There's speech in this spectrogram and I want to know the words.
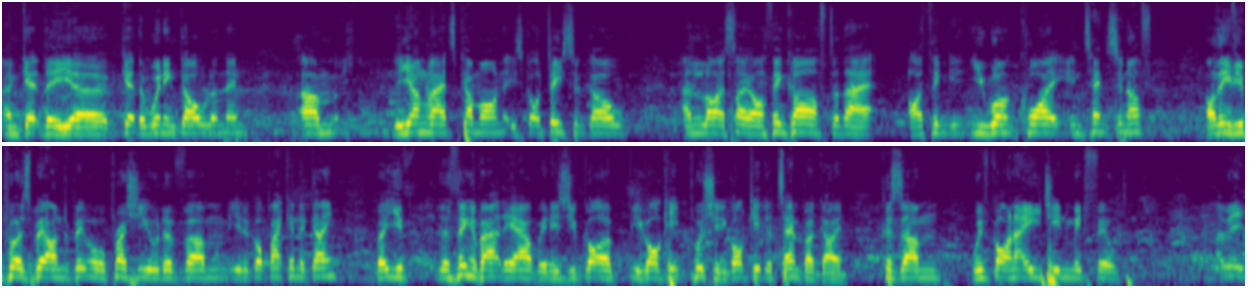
and get the uh, get the winning goal, and then um, the young lads come on. He's got a decent goal, and like I say, I think after that, I think you weren't quite intense enough. I think if you put us a bit under a bit more pressure, you would have um, you'd have got back in the game. But the thing about the Albion is you've got to you got to keep pushing. You've got to keep the tempo going because um, we've got an ageing midfield. I mean,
